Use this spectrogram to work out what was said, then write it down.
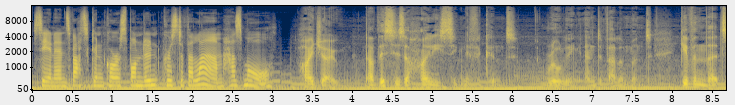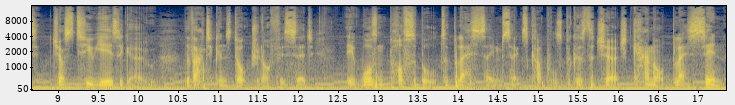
CNN's Vatican correspondent Christopher Lamb has more. Hi, Joe. Now, this is a highly significant ruling and development, given that just two years ago, the Vatican's Doctrine Office said it wasn't possible to bless same sex couples because the Church cannot bless sin.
